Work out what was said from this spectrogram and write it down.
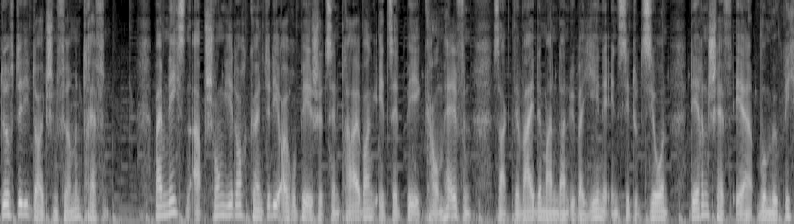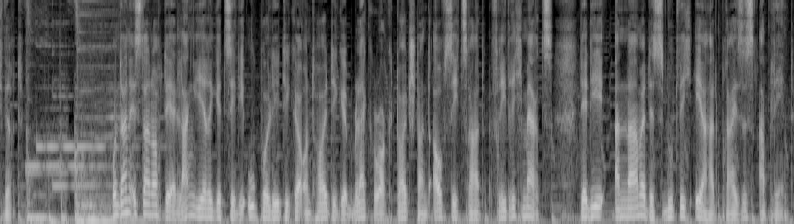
dürfte die deutschen Firmen treffen. Beim nächsten Abschwung jedoch könnte die Europäische Zentralbank EZB kaum helfen, sagte Weidemann dann über jene Institution, deren Chef er womöglich wird. Und dann ist da noch der langjährige CDU-Politiker und heutige BlackRock Deutschland-Aufsichtsrat Friedrich Merz, der die Annahme des Ludwig-Erhard-Preises ablehnt.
